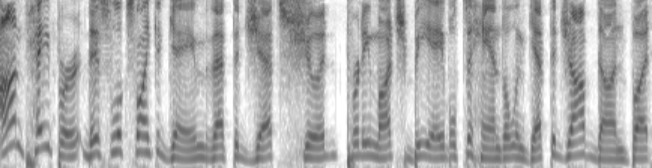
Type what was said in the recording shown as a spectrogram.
On paper, this looks like a game that the Jets should pretty much be able to handle and get the job done, but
